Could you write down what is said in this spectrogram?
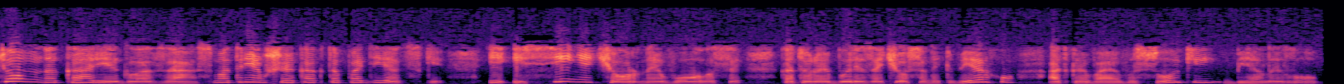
темно-карие глаза, смотревшие как-то по-детски, и и сине-черные волосы, которые были зачесаны кверху, открывая высокий белый лоб.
